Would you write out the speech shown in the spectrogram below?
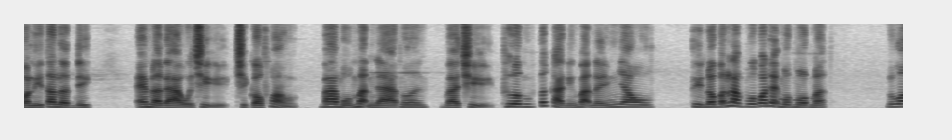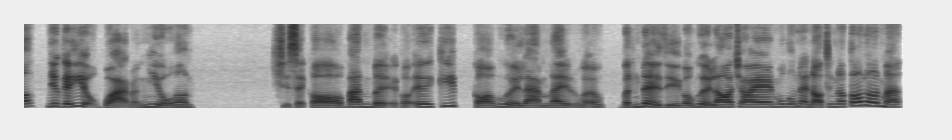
quản lý talent đi em là gà của chị, chỉ có khoảng ba bốn bạn nhà thôi và chị thương tất cả những bạn ấy nhau thì nó vẫn là mối quan hệ một một mà, đúng không? Nhưng cái hiệu quả nó nhiều hơn. Chị sẽ có ban bệ, có ekip, có người làm này, đúng không? vấn đề gì có người lo cho em cũng này nọ thì nó tốt hơn mà.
